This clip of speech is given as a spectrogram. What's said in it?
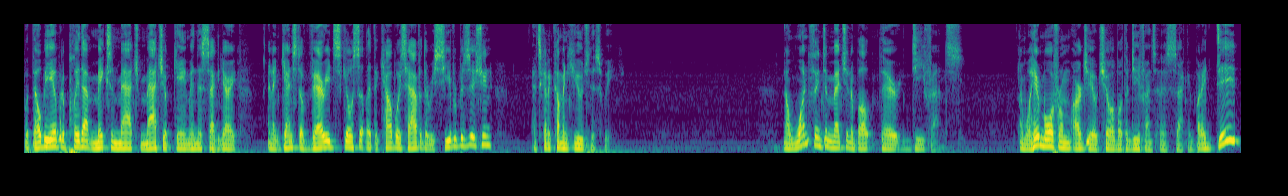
but they'll be able to play that mix and match matchup game in the secondary. And against a varied skill set like the Cowboys have at the receiver position, it's going to come in huge this week. Now, one thing to mention about their defense, and we'll hear more from RJ Ochoa about the defense in a second, but I did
